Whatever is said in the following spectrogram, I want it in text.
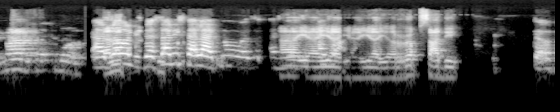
רמות. תעזור לי, זה עשה לי סלט, נו, אז... איי, איי, איי, איי, רב סעדי. טוב,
